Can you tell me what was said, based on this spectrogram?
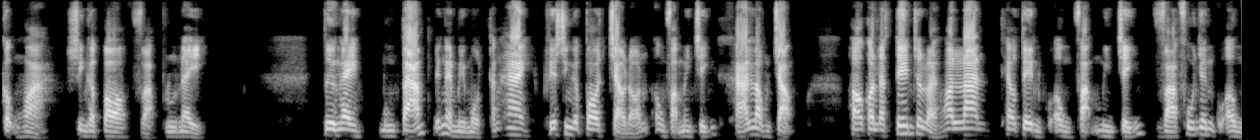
Cộng hòa Singapore và Brunei. Từ ngày 8 đến ngày 11 tháng 2, phía Singapore chào đón ông Phạm Minh Chính khá long trọng. Họ còn đặt tên cho loài hoa lan theo tên của ông Phạm Minh Chính và phu nhân của ông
